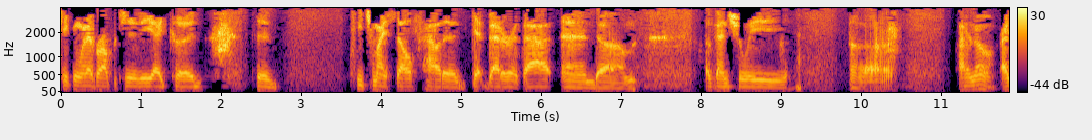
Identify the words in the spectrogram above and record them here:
taking whatever opportunity I could to teach myself how to get better at that, and um, eventually, uh, I don't know. I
